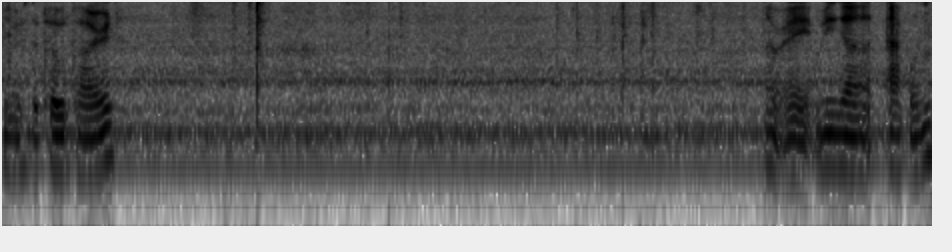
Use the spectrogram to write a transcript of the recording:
Here's the code card. Alright, we got Applin,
